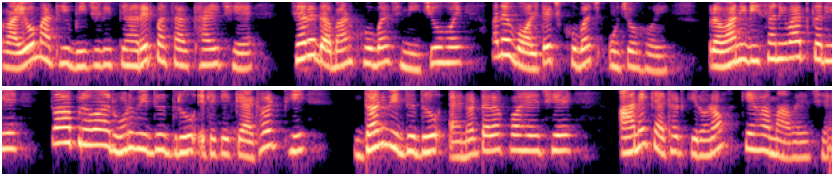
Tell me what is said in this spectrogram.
વાયુઓમાંથી વીજળી ત્યારે જ પસાર થાય છે, જ્યારે દબાણ ખૂબ જ નીચું હોય અને વોલ્ટેજ ખૂબ જ ઊંચો હોય. પ્રવાહની દિશાની વાત કરીએ, તો આ પ્રવાહ ઋણ વિદ્યુત ધ્રુવ એટલે કે કેથોડથી ધન વિદ્યુત ધ્રુવ એનોડ તરફ વહે છે. આને કેથડ કિરણો કહેવામાં આવે છે.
